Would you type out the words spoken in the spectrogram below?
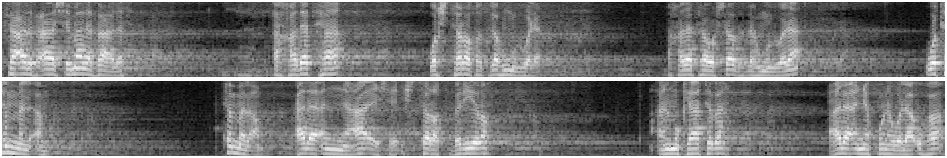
فعلت عائشة ماذا فعلت؟ أخذتها واشترطت لهم الولاء. أخذتها واشترطت لهم الولاء وتم الأمر. تم الأمر على أن عائشة اشترت بريرة المكاتبة على أن يكون ولاؤها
